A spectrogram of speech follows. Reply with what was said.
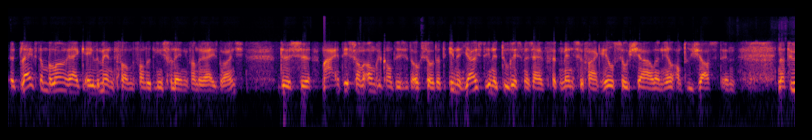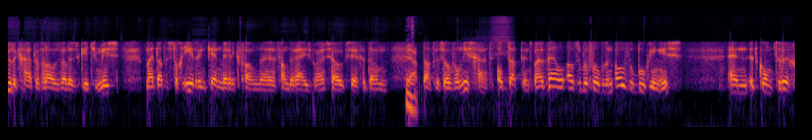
het blijft een belangrijk element van, van de dienstverlening van de reisbranche. Dus, uh, maar het is van de andere kant is het ook zo dat in juist in het toerisme zijn mensen vaak heel sociaal en heel enthousiast. En natuurlijk gaat er van alles wel eens een keertje mis. Maar dat is toch eerder een kenmerk van, uh, van de reisbranche, zou ik zeggen, dan ja. dat er zoveel misgaat op dat punt. Maar wel als er bijvoorbeeld een overboeking is en het komt terug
